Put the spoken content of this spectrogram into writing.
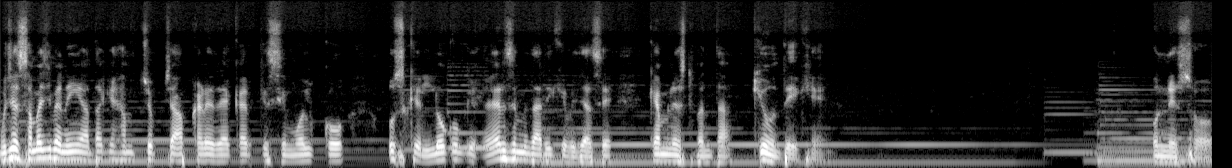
مجھے سمجھ میں نہیں آتا کہ ہم چپ چاپ کھڑے رہ کر کسی ملک کو اس کے لوگوں کی غیر ذمہ داری کی وجہ سے کمیونسٹ بنتا کیوں دیکھیں؟ انیس سو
